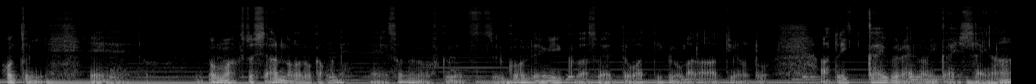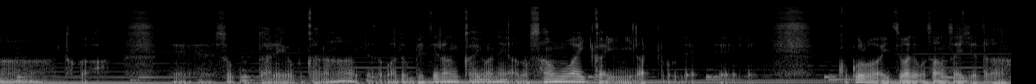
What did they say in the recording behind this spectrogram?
本当に、えー、思惑としてあるのかどうかもね、えー、そんなのも含めつつゴールデンウィークはそうやって終わっていくのかなっていうのとあと1回ぐらい飲み会したいなとか、えー、そこ誰呼ぶかなみたいな。まあでもベテラン会はねあの3話会になったので、え心はいつまでも3歳児だったかな。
